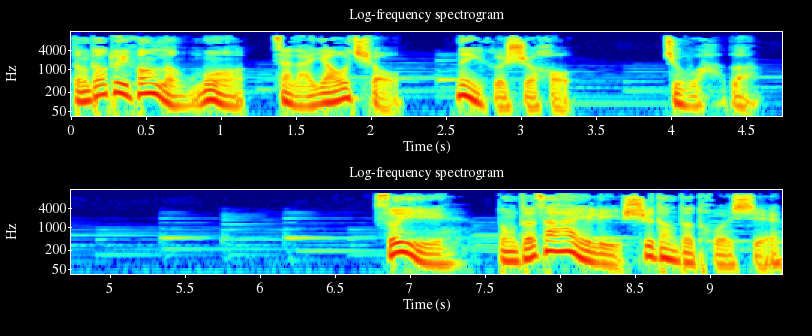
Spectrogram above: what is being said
等到对方冷漠再来要求，那个时候就晚了。所以。懂得在爱里适当的妥协，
